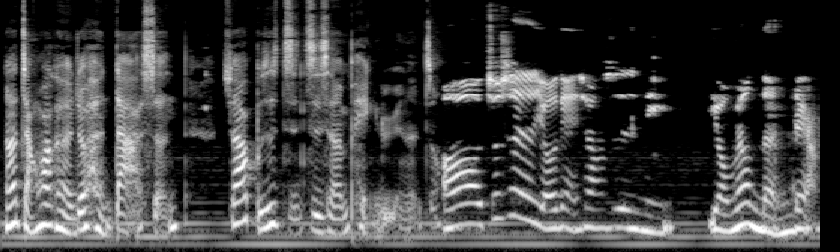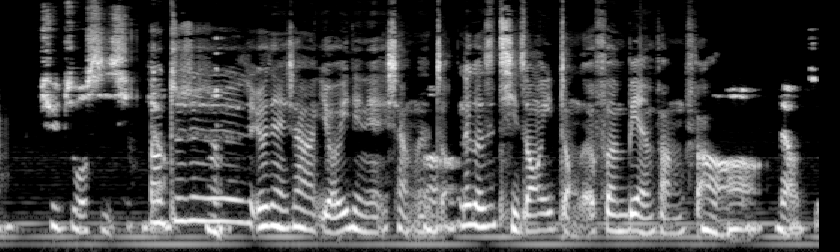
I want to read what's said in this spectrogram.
然后讲话可能就很大声，所以他不是指自身频率那种。哦，就是有点像是你有没有能量去做事情。哦，对对对对，有点像，有一点点像那种，那个是其中一种的分辨方法。哦，了解，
